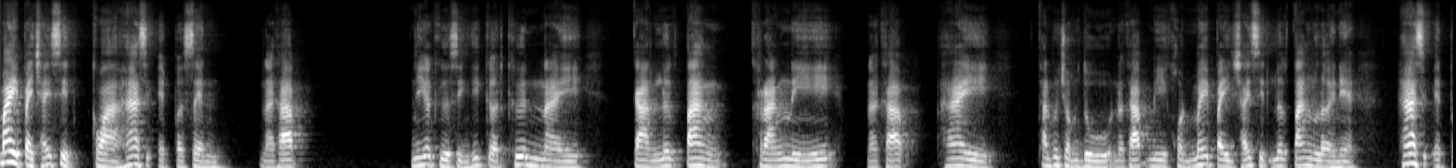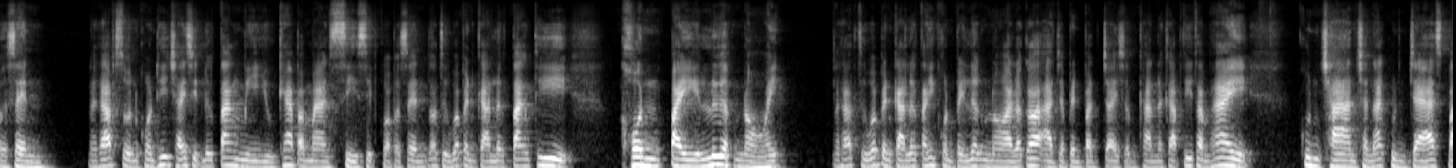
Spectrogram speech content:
ไม่ไปใช้สิทธิ์กว่า 51%นะครับ นี่ก็คือสิ่งที่เกิดขึ้นในการเลือกตั้งครั้งนี้นะครับ ให้ท่านผู้ชมดูนะครับ มีคนไม่ไปใช้สิทธิ์เลือกตั้งเลยเนี่ย 51%นะครับ ส่วนคนที่ใช้สิทธิ์เลือกตั้งมีอยู่แค่ประมาณ 40 กว่าเปอร์เซ็นต์ ก็ถือว่าเป็นการเลือกตั้งที่คนไปเลือกน้อยนะครับ ถือว่าเป็นการเลือกตั้งที่คนไปเลือกน้อย แล้วก็อาจจะเป็นปัจจัยสำคัญนะครับที่ทำให้ คุณชาญชนะคุณแจ๊สไป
